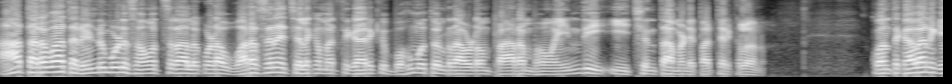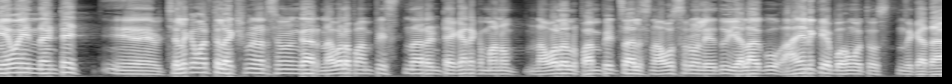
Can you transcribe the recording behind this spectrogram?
ఆ తర్వాత రెండు మూడు సంవత్సరాలు కూడా వరుసనే చిలకమర్తి గారికి బహుమతులు రావడం ప్రారంభమైంది ఈ చింతామణి పత్రికలోను. కొంతకాలానికి ఏమైందంటే చిలకమర్తి లక్ష్మీనరసింహం గారు నవల పంపిస్తున్నారంటే కనుక మనం నవలలు పంపించాల్సిన అవసరం లేదు ఎలాగూ ఆయనకే బహుమతి వస్తుంది కదా.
